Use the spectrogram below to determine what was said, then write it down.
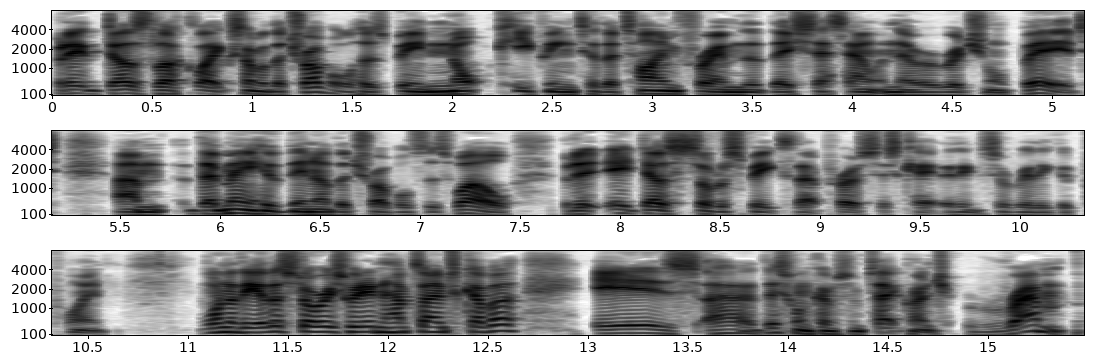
But it does look like some of the trouble has been not keeping to the time frame that they set out in their original bid. Um, there may have been other troubles as well, but it, it does sort of speak to that process, Kate. I think it's a really good point. One of the other stories we didn't have time to cover is uh, this one comes from TechCrunch. Ramp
